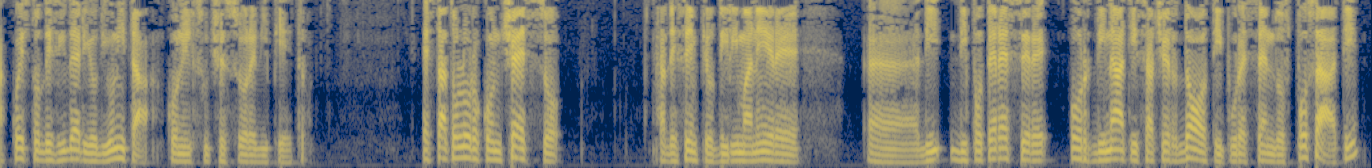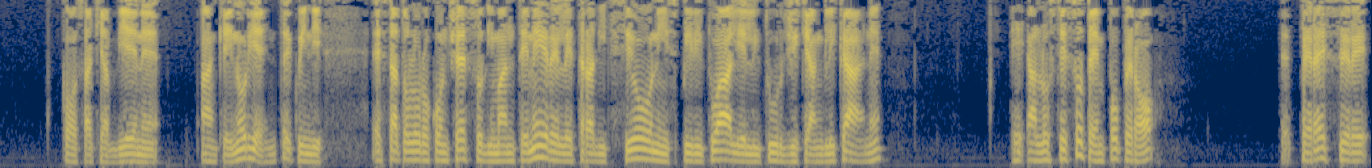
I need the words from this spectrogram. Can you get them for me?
a questo desiderio di unità con il successore di Pietro. È stato loro concesso, ad esempio, di rimanere, eh, di, di poter essere ordinati sacerdoti pur essendo sposati, cosa che avviene anche in Oriente, quindi è stato loro concesso di mantenere le tradizioni spirituali e liturgiche anglicane e allo stesso tempo però eh, per essere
